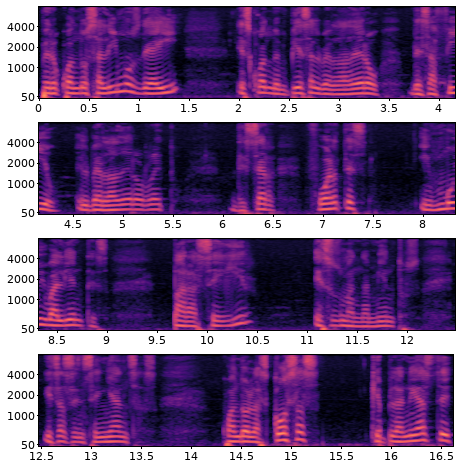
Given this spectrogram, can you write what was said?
Pero cuando salimos de ahí es cuando empieza el verdadero desafío, el verdadero reto de ser fuertes y muy valientes para seguir esos mandamientos, esas enseñanzas. Cuando las cosas que planeaste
